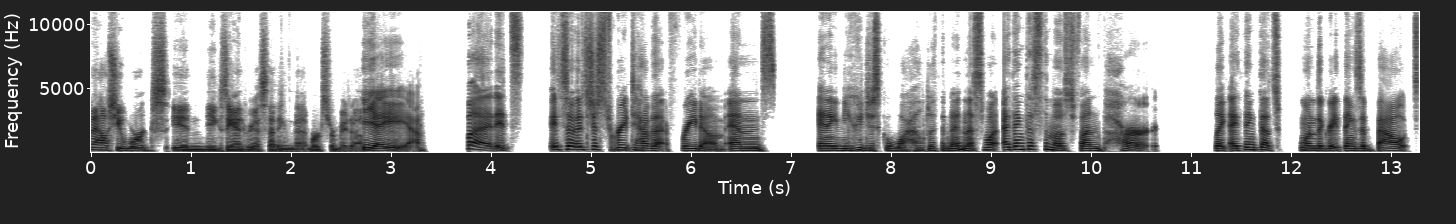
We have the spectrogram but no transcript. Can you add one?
And how she works in the Exandria setting that Mercer made up. yeah, yeah, yeah. But it's it's so it's just great to have that freedom and and you can just go wild with it. And that's what I think that's the most fun part. Like I think that's one of the great things about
